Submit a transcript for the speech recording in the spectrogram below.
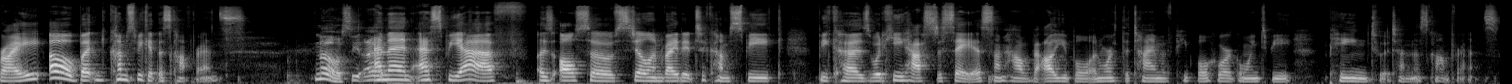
right? Oh, but come speak at this conference. No, see, I, And then SBF is also still invited to come speak because what he has to say is somehow valuable and worth the time of people who are going to be paying to attend this conference.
